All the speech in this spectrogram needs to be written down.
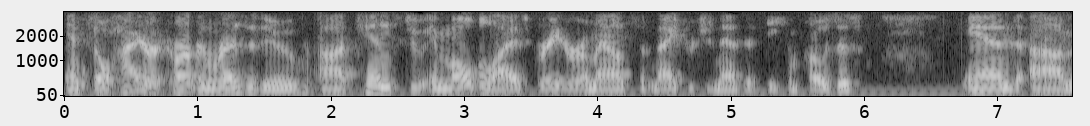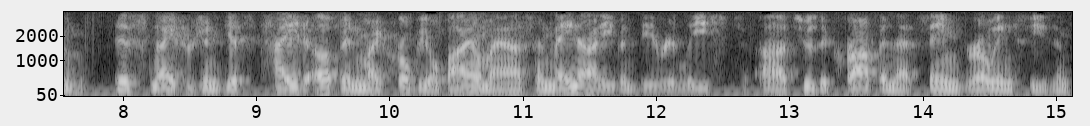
And so higher carbon residue uh, tends to immobilize greater amounts of nitrogen as it decomposes. And um, this nitrogen gets tied up in microbial biomass and may not even be released uh, to the crop in that same growing season.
